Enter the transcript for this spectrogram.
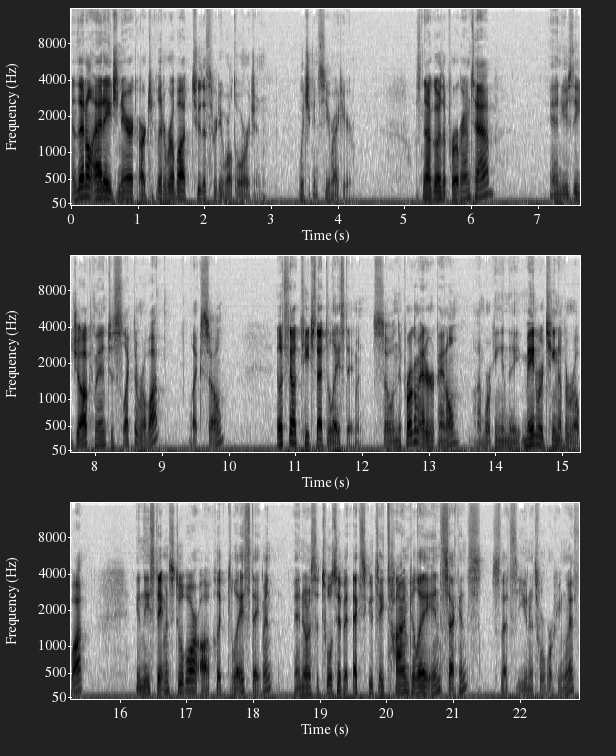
and then I'll add a generic articulated robot to the 3D world origin, which you can see right here. Let's now go to the Program tab, and use the jog command to select the robot, like so. Let's now teach that delay statement. So in the Program Editor panel, I'm working in the main routine of the robot. In the Statements toolbar, I'll click Delay Statement, and notice the tooltip, it executes a time delay in seconds, so that's the units we're working with.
